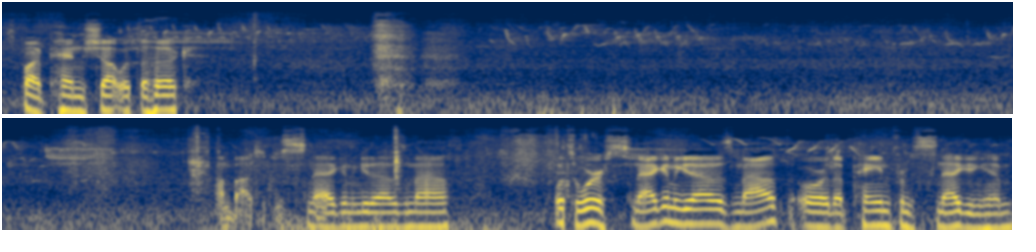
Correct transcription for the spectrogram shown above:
It's probably pinned shut with the hook. I'm about to just snag him and get out of his mouth. What's worse, snag him and get out of his mouth or the pain from snagging him?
